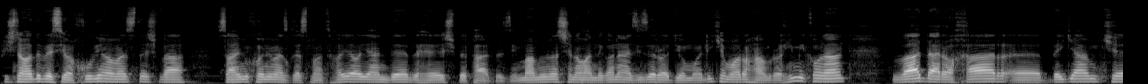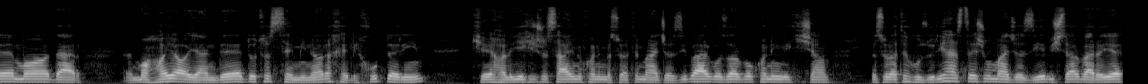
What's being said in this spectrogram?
پیشنهاد بسیار خوبی هم هستش و سعی می‌کنیم از قسمت های آینده بهش بپردازیم. ممنون از شنوندگان عزیز رادیو مالی که ما رو همراهی می‌کنن. و در آخر بگم که ما در ماهای آینده دو تا سمینار خیلی خوب داریم. که حالا یکیش رو سعی می‌کنیم به صورت مجازی برگزار بکنیم یکیش هم به صورت حضوری هستش. اون مجازیه بیشتر برای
